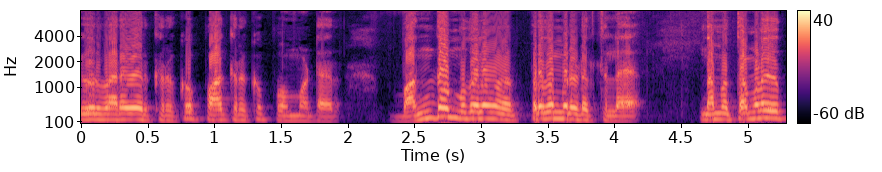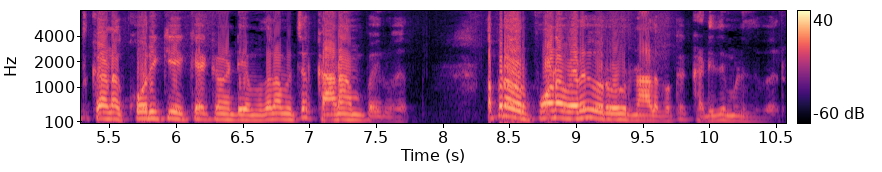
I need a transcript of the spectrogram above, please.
இவர் வரவேற்கிறக்கோ பார்க்குறக்கோ போக மாட்டார். வந்த முதல பிரதமரிடத்தில் நம்ம தமிழகத்துக்கான கோரிக்கையை கேட்க வேண்டிய முதலமைச்சர் காணாமல் போயிடுவார். அப்புறம் அவர் போனவர் ஒரு ஒரு நாலு பக்கம் கடிதம் எழுதுவார்.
